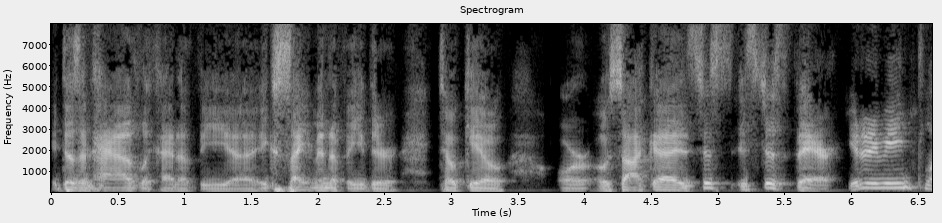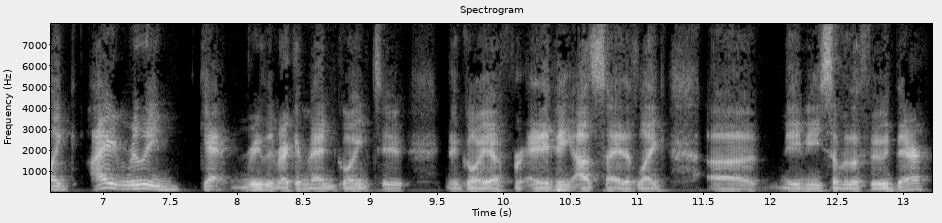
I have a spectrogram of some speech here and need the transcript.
It doesn't have the kind of the uh, excitement of either Tokyo or Osaka. It's just it's just there. You know what I mean? Like I really can't really recommend going to Nagoya for anything outside of like uh maybe some of the food there.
